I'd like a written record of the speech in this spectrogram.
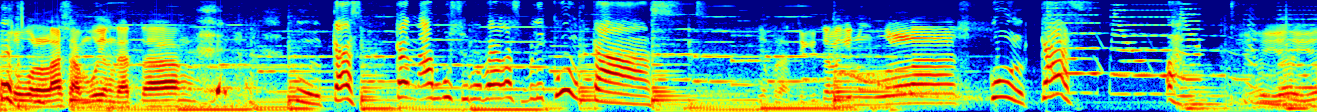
Itu welas Ambu yang datang. kulkas. Kan Ambu suruh Welas beli kulkas. Ya berarti kita lagi nunggu welas. Kulkas. Iya, iya, iya,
